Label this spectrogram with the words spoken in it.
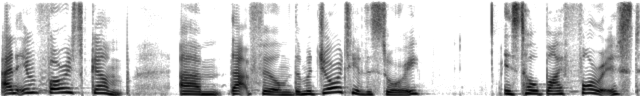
And in Forrest Gump, um, that film, the majority of the story is told by Forrest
